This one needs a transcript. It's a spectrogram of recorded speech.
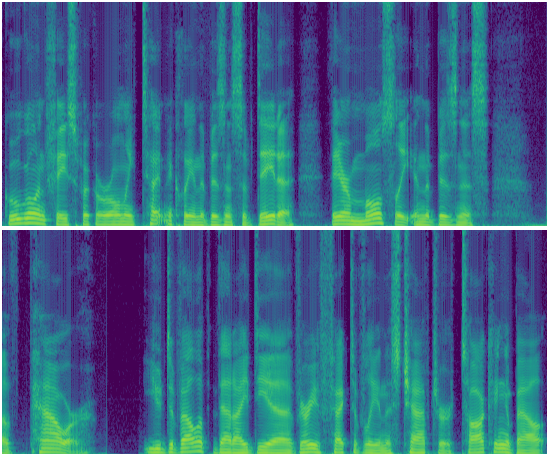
Google and Facebook are only technically in the business of data, they are mostly in the business of power. You develop that idea very effectively in this chapter, talking about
